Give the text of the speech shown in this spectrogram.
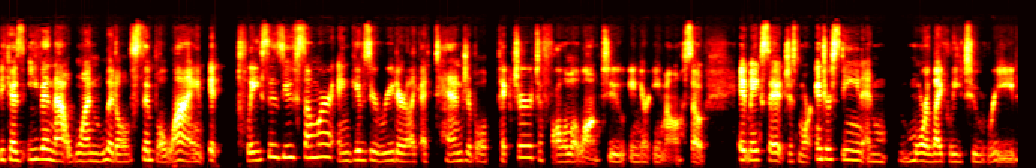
Because even that one little simple line, it places you somewhere and gives your reader like a tangible picture to follow along to in your email. So it makes it just more interesting and more likely to read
